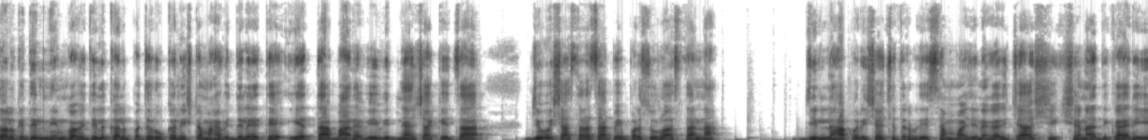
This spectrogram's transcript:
तालुक्यातील नेमगाव येथील कल्पतरू कनिष्ठ महाविद्यालय येथे इयत्ता बारावी विज्ञान शाखेचा जीवशास्त्राचा पेपर सुरू असताना जिल्हा परिषद छत्रपती संभाजीनगरच्या शिक्षणाधिकारी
